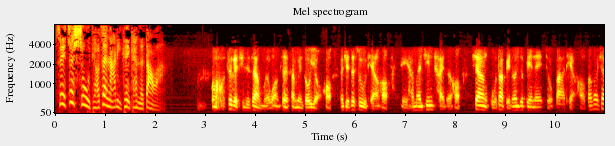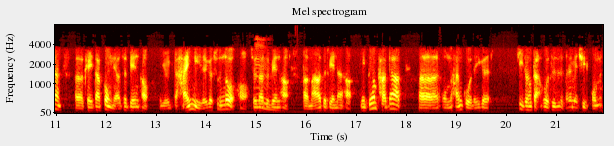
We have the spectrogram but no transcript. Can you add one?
所以这十五条在哪里可以看得到啊？哦，这个其实在我们的网站上面都有哈，而且这十五条哈，也还蛮精彩的哈。像古大北端这边呢，有八条哈，包括像呃，可以到贡寮这边哈，有一个海女的一个村落哈，就到这边哈，呃，马澳这边呢哈，你不用跑到。呃，我们韩国的一个济州岛或者是日本那边去，我们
